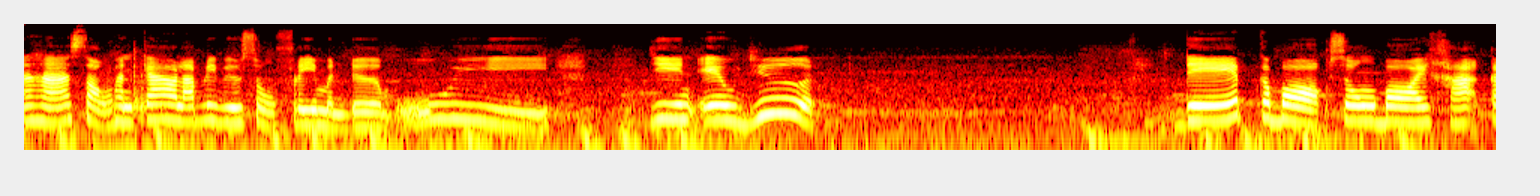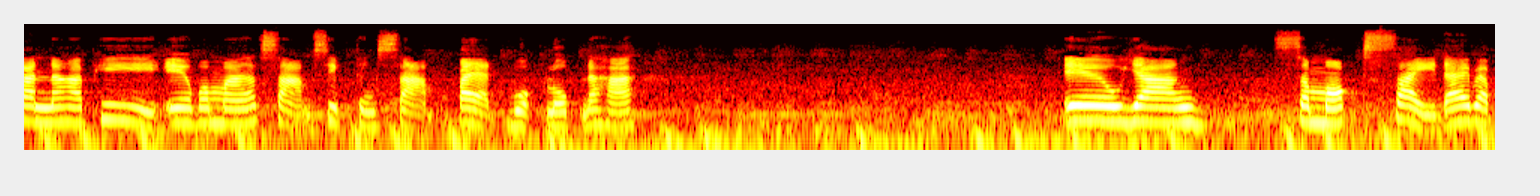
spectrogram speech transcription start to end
นะคะ2,009รับรีวิวส่งฟรีเหมือนเดิม อุ้ย ยีนเอวยืด เดฟกระบอกทรงบอยคะกันนะคะพี่เอวประมาณสัก30ถึง38 บวกลบนะคะ เอวยางสม็อกใส่ได้แบบ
